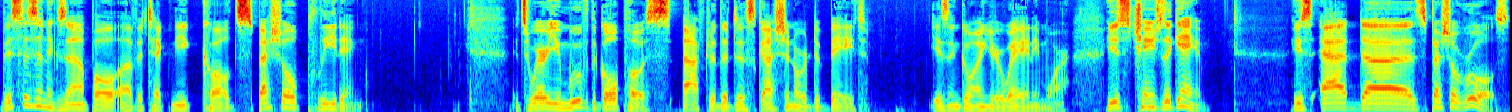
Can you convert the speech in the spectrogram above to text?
This is an example of a technique called special pleading. It's where you move the goalposts after the discussion or debate isn't going your way anymore. You just change the game. You just add uh, special rules.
